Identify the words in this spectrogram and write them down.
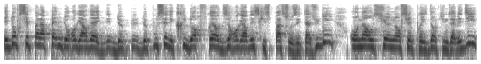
Et donc c'est pas la peine de regarder avec de, de pousser des cris d'orfraie en disant regardez ce qui se passe aux États-Unis. On a aussi un ancien président qui nous avait dit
